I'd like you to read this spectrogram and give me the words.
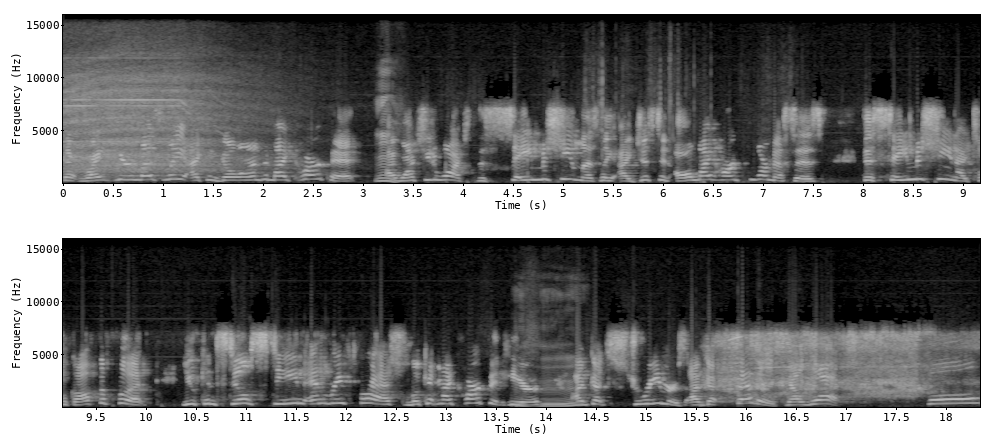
that right here, Lesley, I can go onto my carpet. Mm. I want you to watch the same machine, Lesley. I just did all my hard floor messes. The same machine, I took off the foot. You can still steam and refresh. Look at my carpet here. Mm-hmm. I've got streamers. I've got feathers. Now watch. Full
